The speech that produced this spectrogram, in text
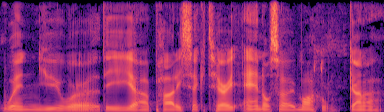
when you were the uh, party secretary, and also Michael Gunner,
